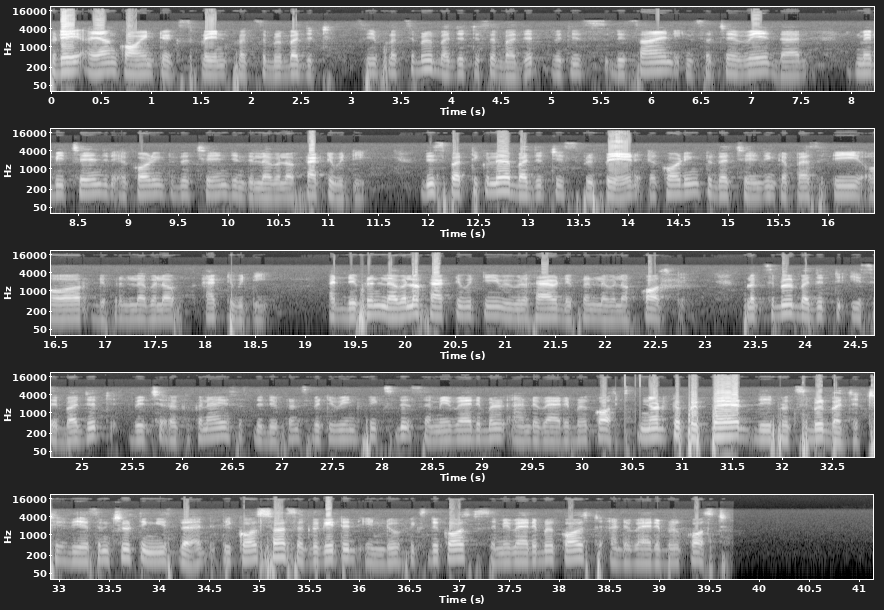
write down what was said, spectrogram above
Today I am going to explain flexible budget. See flexible budget is a budget which is designed in such a way that it may be changed according to the change in the level of activity. This particular budget is prepared according to the changing capacity or different level of activity. At different level of activity we will have different level of cost. Flexible budget is a budget which recognizes the difference between fixed, semi-variable and variable costs. In order to prepare the flexible budget, the essential thing is that the costs are segregated into fixed cost, semi-variable cost and variable cost.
